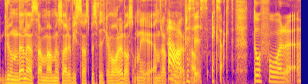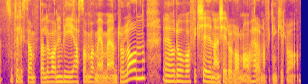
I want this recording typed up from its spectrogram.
grunden är samma men så är det vissa specifika varor då som ni ändrar på? Ja, precis. Ja. Exakt. Då får, som till exempel, var Nivea som var med med en roll eh, och då fick tjejerna en tjejroll och herrarna fick en killroll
